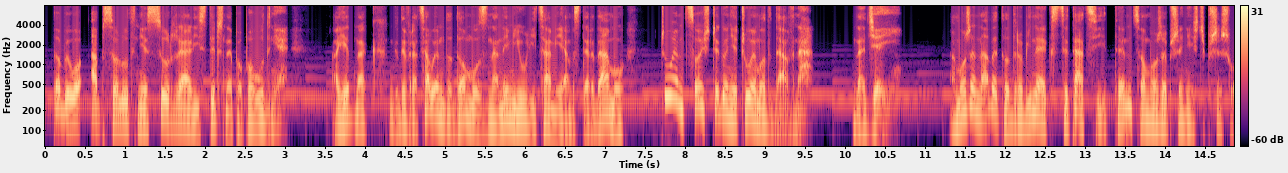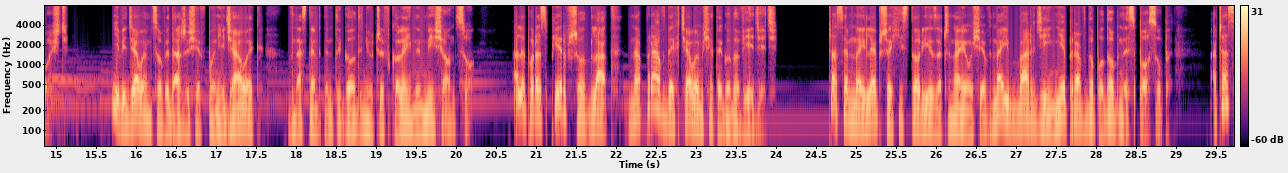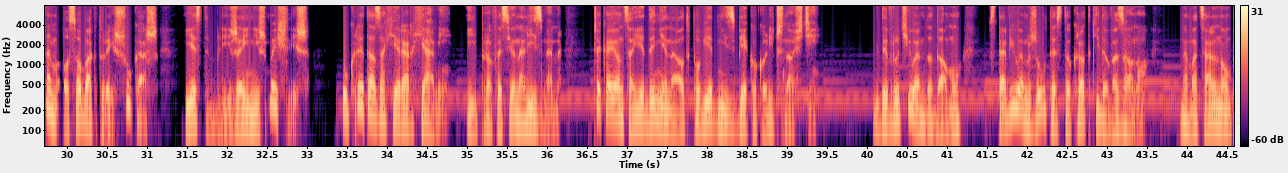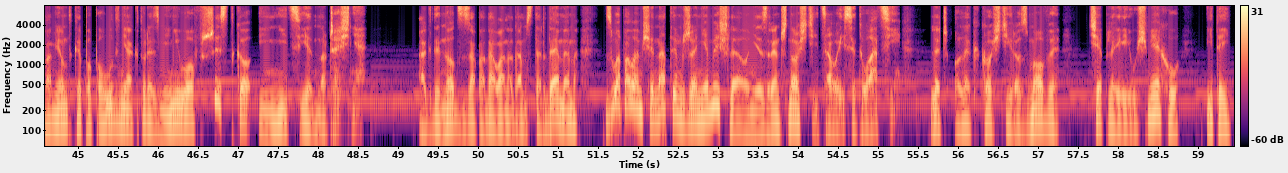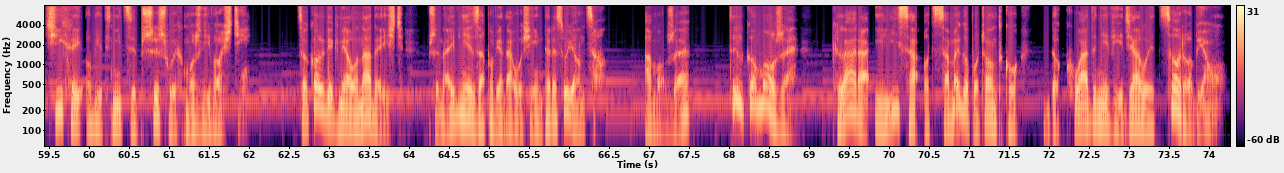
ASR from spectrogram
To było absolutnie surrealistyczne popołudnie. A jednak, gdy wracałem do domu znanymi ulicami Amsterdamu, czułem coś, czego nie czułem od dawna. Nadziei. A może nawet odrobinę ekscytacji tym, co może przynieść przyszłość. Nie wiedziałem, co wydarzy się w poniedziałek, w następnym tygodniu czy w kolejnym miesiącu. Ale po raz pierwszy od lat naprawdę chciałem się tego dowiedzieć. Czasem najlepsze historie zaczynają się w najbardziej nieprawdopodobny sposób, a czasem osoba, której szukasz, jest bliżej niż myślisz, ukryta za hierarchiami i profesjonalizmem, czekająca jedynie na odpowiedni zbieg okoliczności. Gdy wróciłem do domu, wstawiłem żółte stokrotki do wazonu, namacalną pamiątkę popołudnia, które zmieniło wszystko i nic jednocześnie. A gdy noc zapadała nad Amsterdamem, złapałem się na tym, że nie myślę o niezręczności całej sytuacji, lecz o lekkości rozmowy, cieple jej uśmiechu i tej cichej obietnicy przyszłych możliwości. Cokolwiek miało nadejść, przynajmniej zapowiadało się interesująco. A może, tylko może, Klara i Lisa od samego początku dokładnie wiedziały, co robią.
